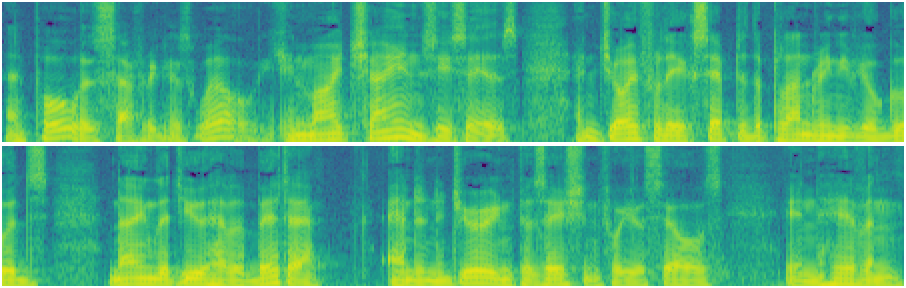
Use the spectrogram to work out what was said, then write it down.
And Paul was suffering as well. In my chains, he says, and joyfully accepted the plundering of your goods, knowing that you have a better and an enduring possession for yourselves in heaven.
